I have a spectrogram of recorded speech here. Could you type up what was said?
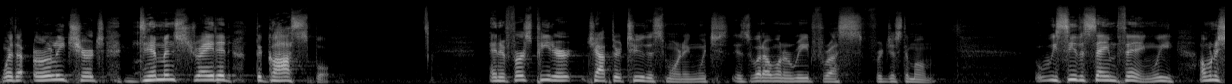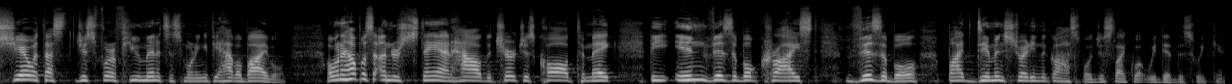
where the early church demonstrated the gospel. And in 1 Peter chapter 2 this morning, which is what I want to read for us for just a moment, we see the same thing. We, I want to share with us just for a few minutes this morning, if you have a Bible. I want to help us understand how the church is called to make the invisible Christ visible by demonstrating the gospel, just like what we did this weekend.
